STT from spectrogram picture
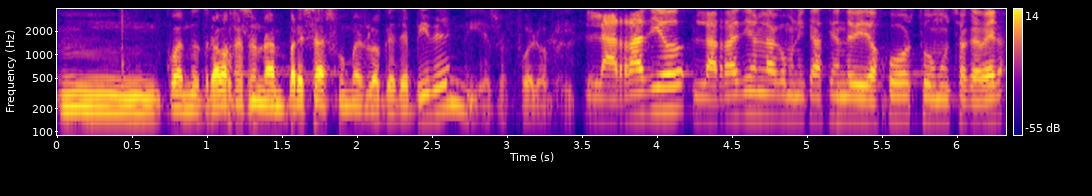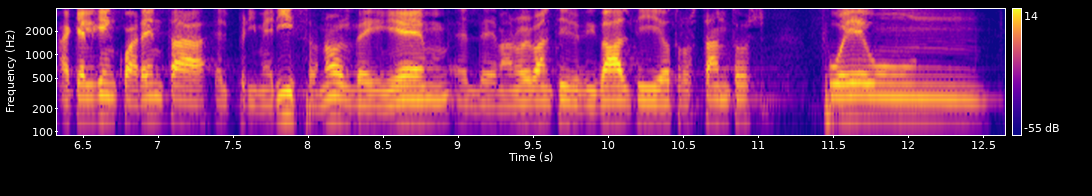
mm, cuando trabajas en una empresa asumes lo que te piden y eso fue lo que hice. La radio, la radio en la comunicación de videojuegos tuvo mucho que ver. Aquel Game 40, el primerizo, ¿no? El de IEM, el de Manuel Vivaldi y otros tantos, fue un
